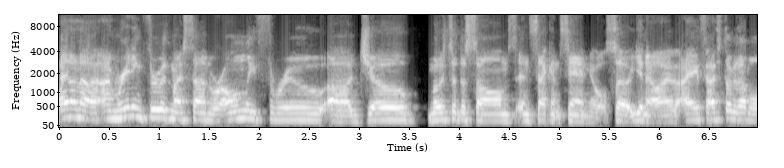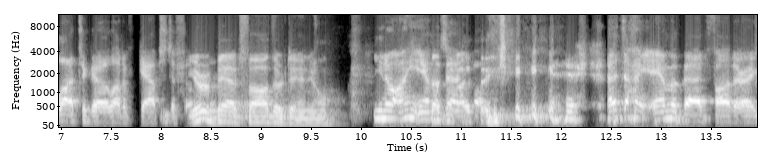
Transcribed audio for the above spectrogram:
I don't know. I'm reading through with my son. We're only through uh, Job, most of the Psalms, and Second Samuel. So you know, I, have I've still got a lot to go, a lot of gaps to fill. You're a bad father, Daniel. You know, I am That's a bad. What I, think. I am a bad father. I,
